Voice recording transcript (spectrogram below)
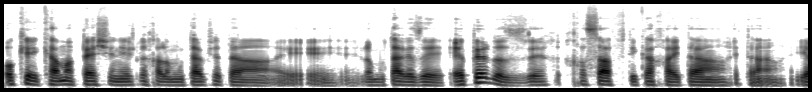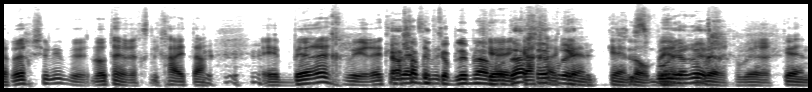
אוקיי, כמה פשן יש לך למותג שאתה, אה, למותג הזה אפל, אז אה, חשפתי ככה את, ה, את הירך שלי, ולא את הירך, סליחה, את הברך, והראיתי ככה בעצם... מתקבלים כן, לעבודה, ככה, חבר'ה? כן, כן, לא, ברך. ברך, ברך, כן.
